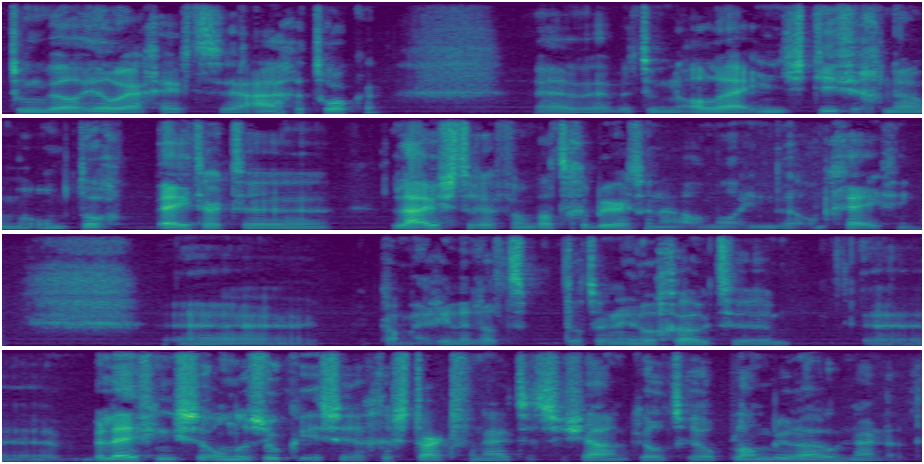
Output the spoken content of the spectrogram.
toen wel heel erg heeft aangetrokken. Eh, we hebben toen allerlei initiatieven genomen om toch beter te, luisteren van wat gebeurt er nou allemaal in de omgeving. Eh, ik kan me herinneren dat, dat er een heel groot eh, belevingsonderzoek is eh, gestart vanuit het Sociaal en Cultureel Planbureau. Nou, dat,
